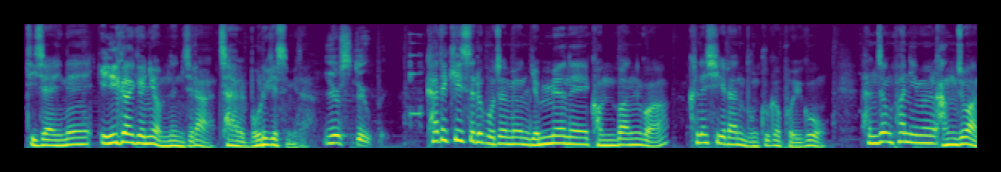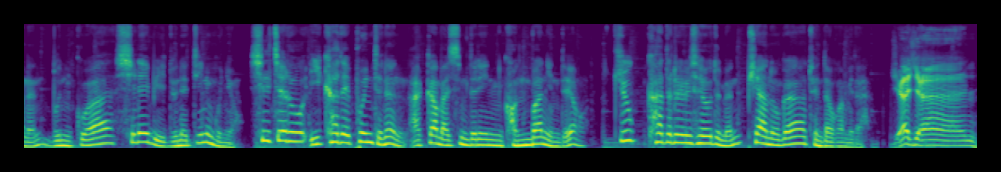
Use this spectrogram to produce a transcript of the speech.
디자인에 일가견이 없는지라 잘 모르겠습니다. You're stupid. 카드 케이스를 보자면 옆면에 건반과 클래식이라는 문구가 보이고 한정판임을 강조하는 문구와 시랩이 눈에 띄는군요. 실제로 이 카드의 포인트는 아까 말씀드린 건반인데요. 쭉 카드를 세워두면 피아노가 된다고 합니다. 짜잔!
